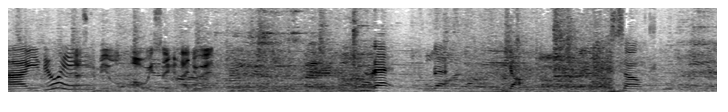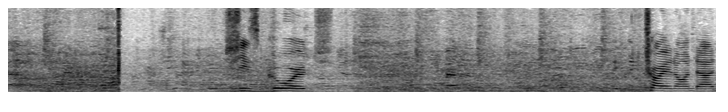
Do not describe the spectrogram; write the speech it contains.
I do it. That's Camille. Always say. I do it. that, that, yeah. So, she's gorge. Try it on, Dad.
